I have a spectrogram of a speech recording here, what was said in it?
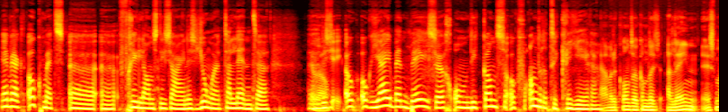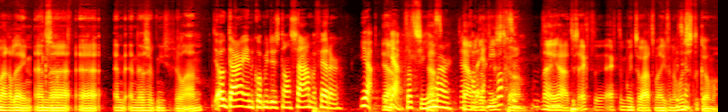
Jij werkt ook met eh, eh, freelance designers, jonge talenten. Dus je- ook, ook jij bent bezig om die kansen ook voor anderen te creëren. Ja, maar dat komt ook omdat je alleen is maar alleen. En, eh, eh, en, en daar is ook niet zoveel aan. Ook daarin kom je dus dan samen verder. Ja, ja. Ja. dat zie je Ja. maar. Ja, kan echt niet is het wachten. gewoon. Nee, ja, het is echt, eh, echt de moeite waard om even naar Woensel te komen.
